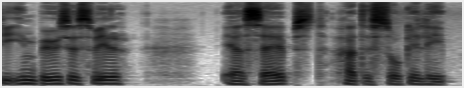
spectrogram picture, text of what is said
die ihm Böses will. Er selbst hat es so gelebt.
